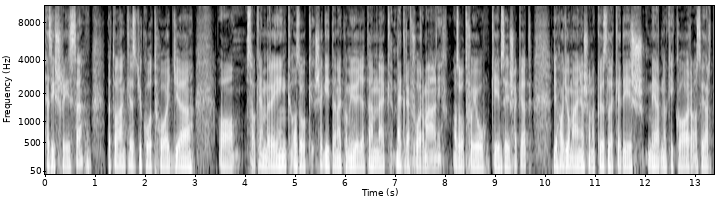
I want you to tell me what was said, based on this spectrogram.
ez is része, de talán kezdjük ott, hogy a szakembereink azok segítenek a műegyetemnek megreformálni az ott folyó képzéseket. Ugye hagyományosan a közlekedés mérnöki kar azért,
